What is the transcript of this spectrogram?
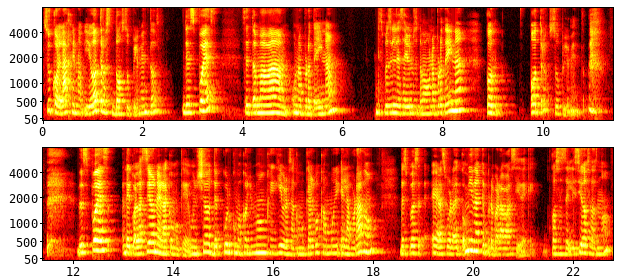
su colágeno y otros dos suplementos. Después se tomaba una proteína, después del desayuno se tomaba una proteína con otro suplemento. después de colación era como que un shot de cúrcuma con limón, jengibre, o sea, como que algo acá muy elaborado. Después era su hora de comida que preparaba así de que cosas deliciosas, ¿no?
